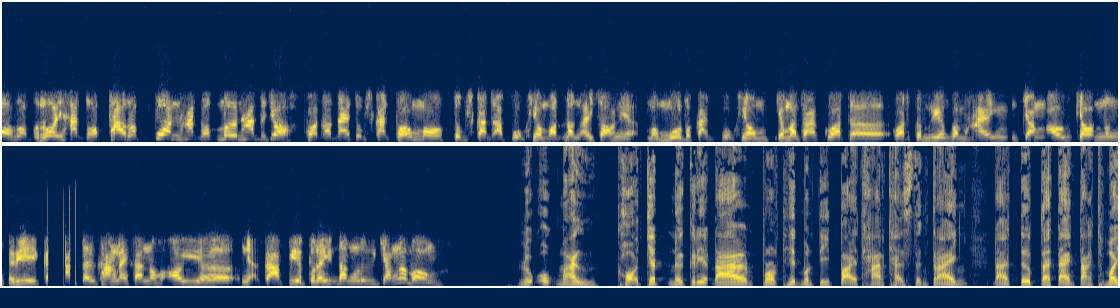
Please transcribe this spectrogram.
អស់រាប់រយហាត់រាប់ថារាប់ពាន់ហាត់រាប់ម៉ឺនហាត់ទៅចុះគាត់អត់ដែរទប់ស្កាត់ផងមកទប់ស្កាត់អាពួកខ្ញុំអត់ដឹងអីសោះនេះមកមួលប្រកាច់ពួកខ្ញុំខ្ញុំថាគាត់គាត់គម្រាមកំហែងចង់ឲ្យចំនឹងរាយការទៅខាងនេះខាងនោះឲ្យអ្នកការពារព្រៃដឹងឮចឹងហ៎បងលោកអុកម៉ៅ ខកចិត្តនៅគ្រាដាលប្រធានមន្ទីរបរិស្ថានខេត្តស្ទឹងត្រែងដែលទើបតែតែងតាំងថ្មី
